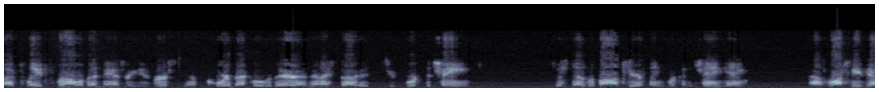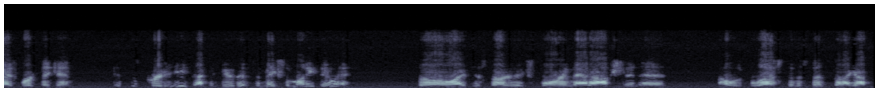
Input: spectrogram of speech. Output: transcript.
I played for Olivet Nazarene University. I'm quarterback over there, and then I started to work the chain, just as a volunteer thing, working the chain gang. I was watching these guys work, thinking, "This is pretty easy. I can do this and make some money doing it." So I just started exploring that option, and I was blessed in the sense that I got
